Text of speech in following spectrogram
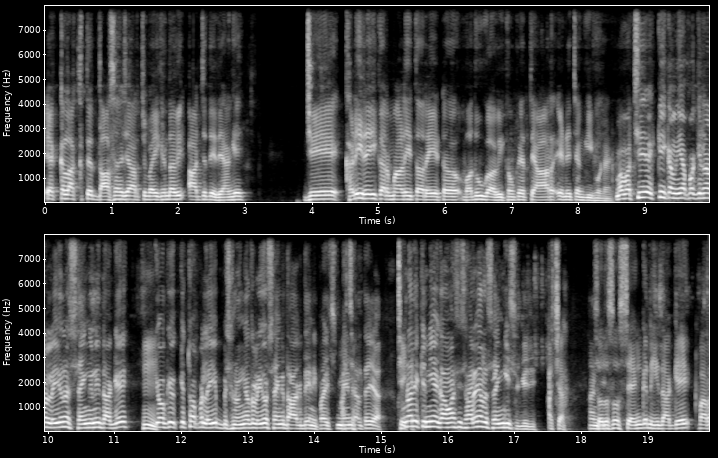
1 ਲੱਖ ਤੇ 10000 ਚ ਬਾਈ ਕਹਿੰਦਾ ਵੀ ਅੱਜ ਦੇ ਦੇਾਂਗੇ ਜੇ ਖੜੀ ਰਹੀ ਕਰਮ ਵਾਲੀ ਤਾਂ ਰੇਟ ਵਧੂਗਾ ਵੀ ਕਿਉਂਕਿ ਤਿਆਰ ਇਹਨੇ ਚੰਗੀ ਹੋਣਾ ਮੈਂ ਬੱਚੀ ਇੱਕ ਹੀ ਕਮੀ ਆਪਾਂ ਕਿਹਨਾਂ ਲਈ ਉਹਨੇ ਸਿੰਘ ਨਹੀਂ ਦਾਗੇ। ਕਿਉਂਕਿ ਕਿੱਥੋਂ ਆਪਾਂ ਲਈ ਬਿਸ਼ਨੋਈਆਂ ਤੋਂ ਲਈ ਉਹ ਸਿੰਘ ਦਾਗਦੇ ਨਹੀਂ ਭਾਈ ਮੇਨ ਗੱਲ ਤੇ ਆ। ਉਹਨਾਂ ਦੇ ਕਿੰਨੀਆਂ ਗਾਵਾਂ ਸੀ ਸਾਰਿਆਂ ਦੇ ਸਿੰਘ ਹੀ ਸੀਗੇ ਜੀ। ਅੱਛਾ। ਸੋ ਦੋਸਤੋ ਸਿੰਘ ਨਹੀਂ ਦਾਗੇ ਪਰ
